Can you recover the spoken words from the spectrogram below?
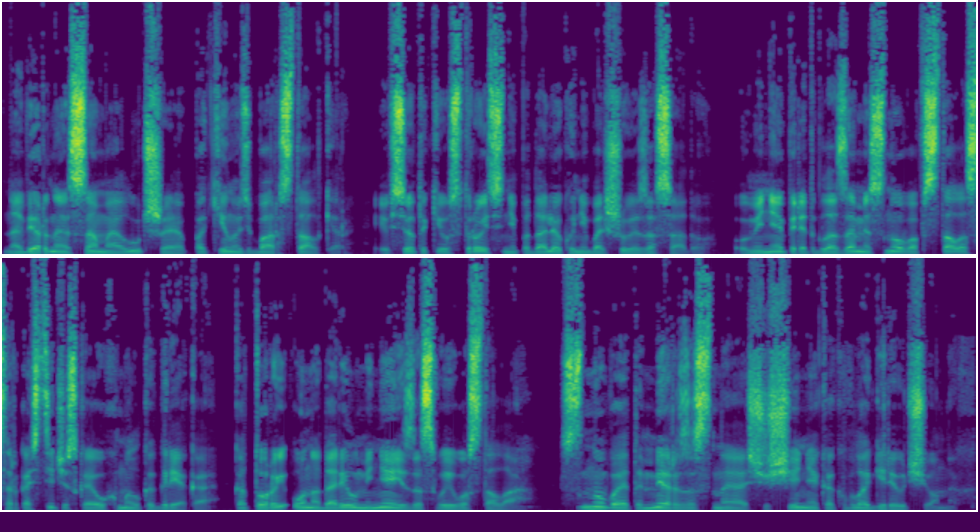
Наверное, самое лучшее — покинуть бар «Сталкер» и все-таки устроить неподалеку небольшую засаду. У меня перед глазами снова встала саркастическая ухмылка грека, которой он одарил меня из-за своего стола. Снова это мерзостное ощущение, как в лагере ученых.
